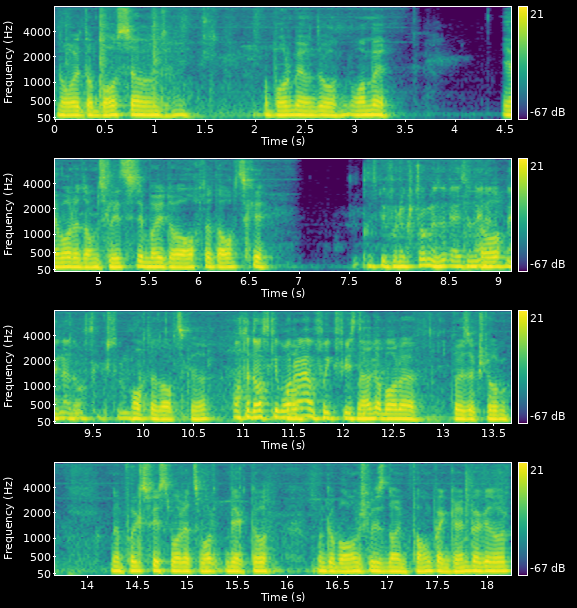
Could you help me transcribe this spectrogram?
Nachher dann Passau und ein paar Mal und einmal. Er war dann das letzte Mal da 88, Kurz bevor er gestorben ist, oder? Der ist ja Ja. 89 gestorben. 88, ja. 88 war Ja. er auch am Volksfest. Nein, da war er, da ist er gestorben. Und am Volksfest war er zu Wartenberg da. Und da war anschließend noch Empfang beim Kremberger dort.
